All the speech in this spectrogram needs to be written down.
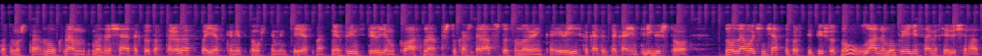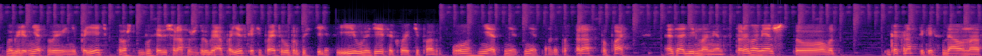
потому что, ну, к нам возвращается кто-то второй раз с поездками, потому что им интересно. Ну и, в принципе, людям классно, что каждый раз что-то новенькое. И есть какая-то такая интрига, что ну, нам очень часто просто пишут, ну, ладно, мы поедем с вами в следующий раз. Мы говорим, нет, вы не поедете, потому что был в следующий раз уже другая поездка, типа, это вы пропустили. И у людей такое, типа, о, нет, нет, нет, надо постараться попасть. Это один момент. Второй момент, что вот как раз-таки, когда у нас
